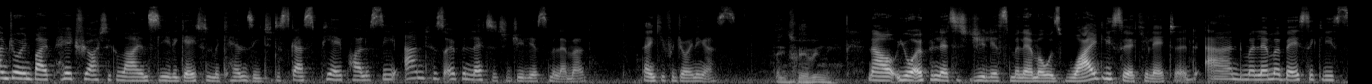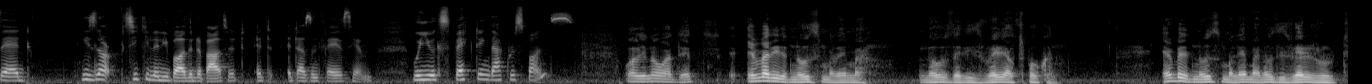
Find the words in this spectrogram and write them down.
I'm joined by Patriotic Alliance leader Gayton McKenzie to discuss PA policy and his open letter to Julius Malema. Thank you for joining us. Thanks for having me. Now, your open letter to Julius Malema was widely circulated, and Malema basically said he's not particularly bothered about it, it, it doesn't faze him. Were you expecting that response? Well, you know what? That, everybody that knows Malema knows that he's very outspoken. Everybody that knows Malema knows he's very rude.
